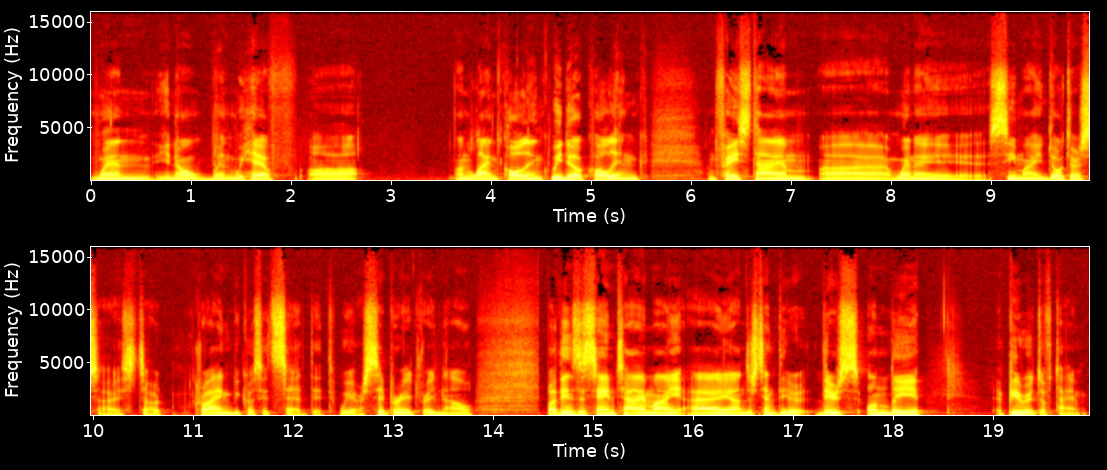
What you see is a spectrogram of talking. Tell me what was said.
when you know when we have uh, online calling video calling on facetime uh, when i see my daughters i start crying because it's sad that we are separate right now. But in the same time i, I understand there, there's only a period of time.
